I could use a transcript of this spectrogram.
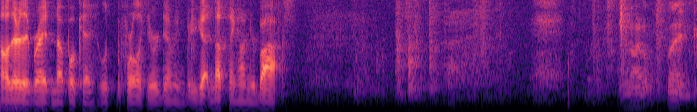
Oh, there they brightened up. Okay, looked before like you were dimming, but you got nothing on your box. and I don't think,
